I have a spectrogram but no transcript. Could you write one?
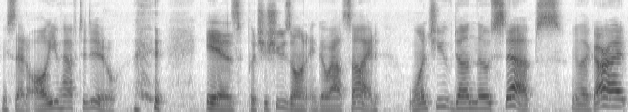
who said all you have to do is put your shoes on and go outside, once you've done those steps, you're like, all right,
